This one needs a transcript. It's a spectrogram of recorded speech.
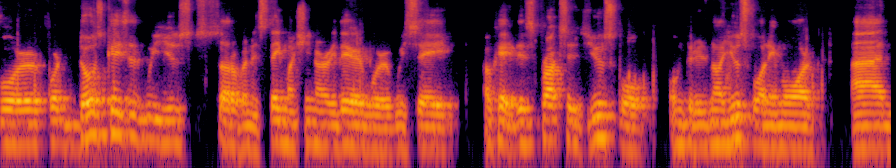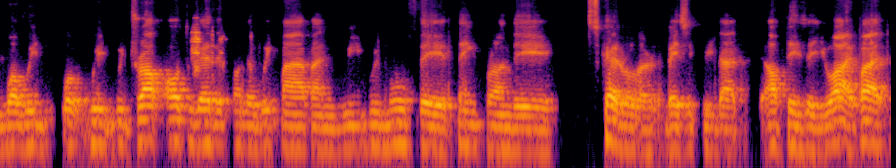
for, for those cases, we use sort of an state machinery there where we say, okay, this proxy is useful um, until it's not useful anymore. And what we, what we, we drop altogether from the weak map and we remove the thing from the scheduler, basically that updates the UI, but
